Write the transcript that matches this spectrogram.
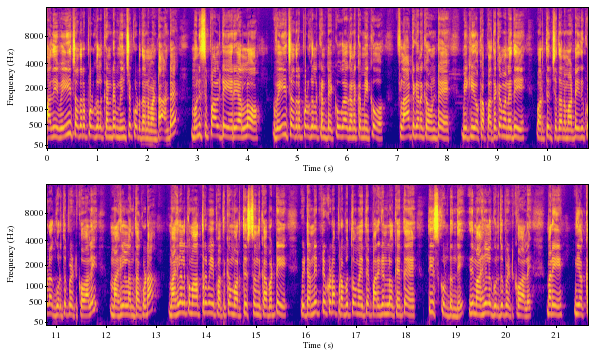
అది వెయ్యి చదరపుడుగుల కంటే మించకూడదనమాట అంటే మున్సిపాలిటీ ఏరియాల్లో వెయ్యి చదరపుడుగల కంటే ఎక్కువగా కనుక మీకు ఫ్లాట్ కనుక ఉంటే మీకు ఈ యొక్క పథకం అనేది వర్తించదనమాట ఇది కూడా గుర్తుపెట్టుకోవాలి. మహిళలంతా కూడా. మహిళలకు మాత్రమే ఈ పథకం వర్తిస్తుంది కాబట్టి వీటన్నిటిని కూడా ప్రభుత్వం అయితే పరిగణలోకి అయితే తీసుకుంటుంది. ఇది మహిళలు గుర్తుపెట్టుకోవాలి. మరి ఈ యొక్క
